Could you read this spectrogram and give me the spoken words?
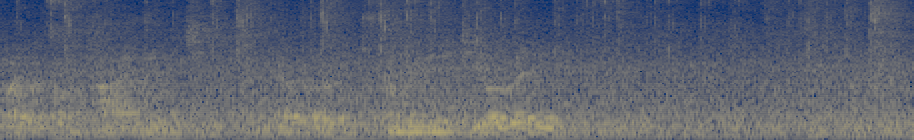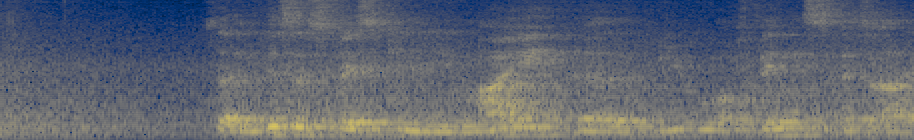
quite a long time and we have a community already. So this is basically my uh, view of things as I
